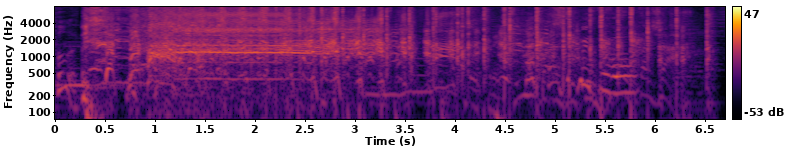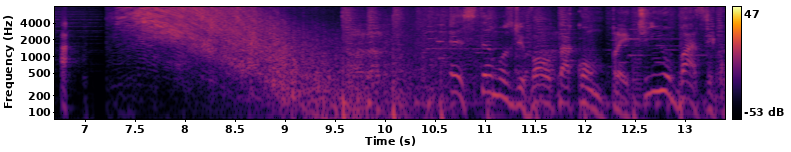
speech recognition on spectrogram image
Putz. Estamos de volta com Pretinho Básico.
